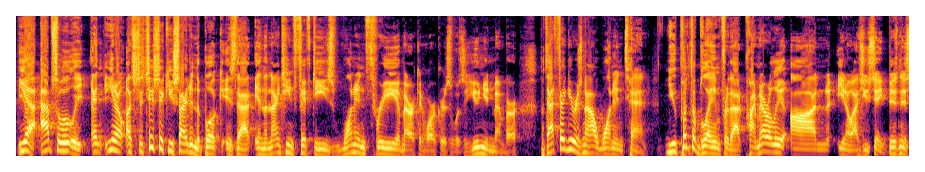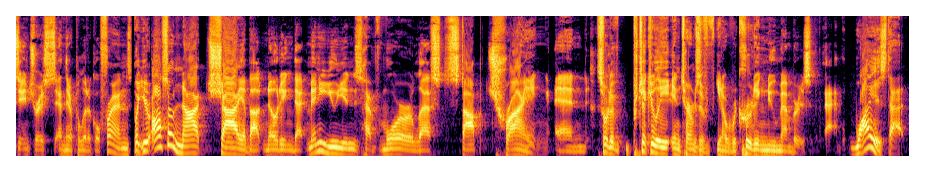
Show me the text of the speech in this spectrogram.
Yeah, absolutely. And, you know, a statistic you cite in the book is that in the 1950s, one in three American workers was a union member, but that figure is now one in 10 you put the blame for that primarily on, you know, as you say, business interests and their political friends, but you're also not shy about noting that many unions have more or less stopped trying and sort of particularly in terms of, you know, recruiting new members. Why is that?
